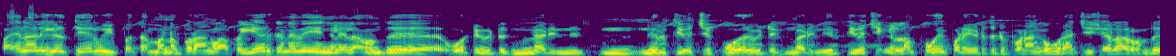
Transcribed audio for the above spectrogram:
பயனாளிகள் தேர்வு இப்போ தான் பண்ண போகிறாங்களா அப்போ ஏற்கனவே எங்களெல்லாம் வந்து ஓட்டு வீட்டுக்கு முன்னாடி நி- நிறுத்தி வச்சு கூரை வீட்டுக்கு முன்னாடி நிறுத்தி வச்சு எங்கெல்லாம் புகைப்படம் எடுத்துகிட்டு போனாங்க ஊராட்சி செயலாளர் வந்து.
